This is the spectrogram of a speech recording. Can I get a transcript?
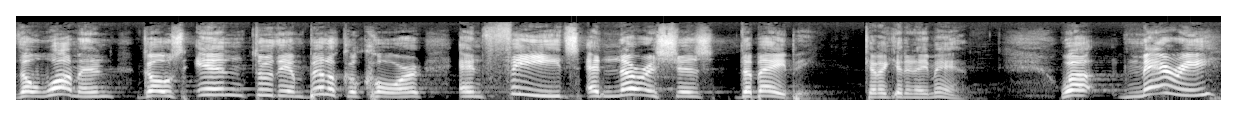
the woman goes in through the umbilical cord and feeds and nourishes the baby. Can I get an amen? Well, Mary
